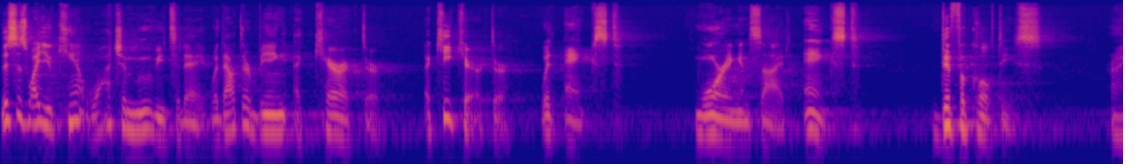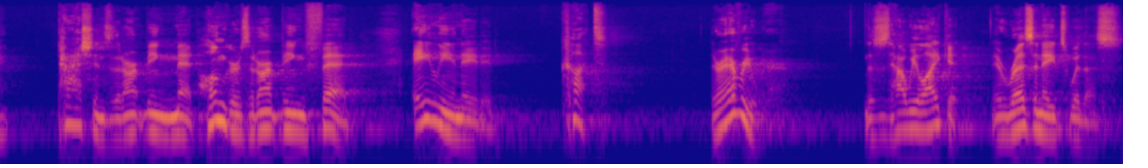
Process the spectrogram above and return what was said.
This is why you can't watch a movie today without there being a character, a key character with angst, warring inside, angst, difficulties, right? Passions that aren't being met, hungers that aren't being fed, alienated, cut. They're everywhere. This is how we like it. It resonates with us.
